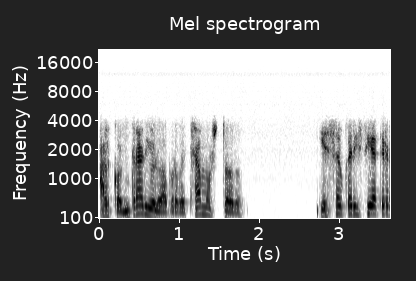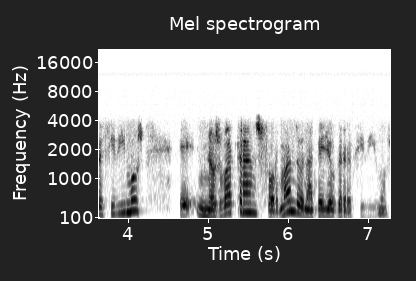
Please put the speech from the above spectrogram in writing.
al contrario, lo aprovechamos todo. Y esa Eucaristía que recibimos eh, nos va transformando en aquello que recibimos.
